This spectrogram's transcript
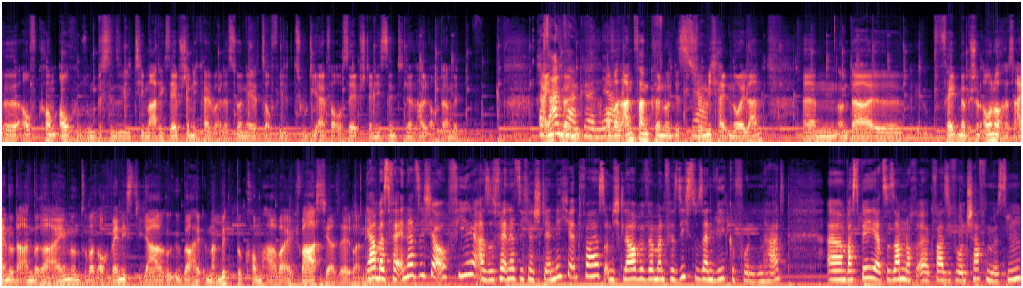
äh, aufkommen, auch so ein bisschen so die Thematik Selbstständigkeit, weil das hören ja jetzt auch viele zu, die einfach auch selbstständig sind, die dann halt auch damit Was rein anfangen können, ja. auch was anfangen können und ist Ja. für mich halt Neuland. Ähm, und da äh, fällt mir bestimmt auch noch das ein oder andere ein und sowas, auch wenn ich es die Jahre über halt immer mitbekommen habe. Ich war es ja selber nicht. Ja, aber es verändert sich ja auch viel. Also es verändert sich ja ständig etwas. Und ich glaube, wenn man für sich so seinen Weg gefunden hat, was wir ja zusammen noch äh, quasi für uns schaffen müssen,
